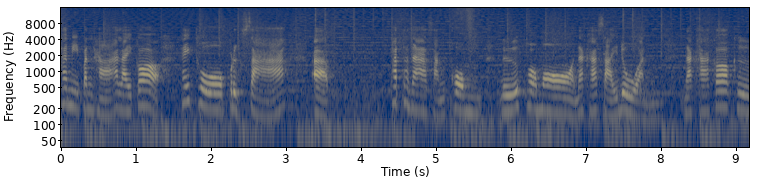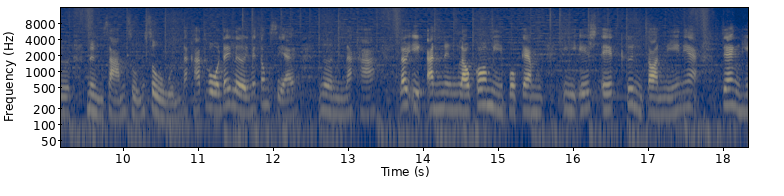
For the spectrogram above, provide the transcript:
ถ้ามีปัญหาอะไรก็ให้โทรปรึกษา พัฒนาสังคมหรือพอมนะคะสายด่วนนะคะก็คือ 1300 นะคะ โทรได้เลยไม่ต้องเสียเงินนะคะ แล้วอีกอันหนึงเราก็มีโปรแกรม EHS ขึ้นตอนนี้เนี่ยแจ้งเห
